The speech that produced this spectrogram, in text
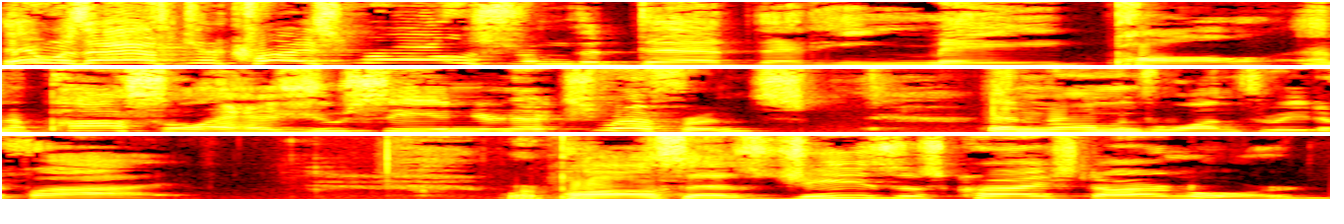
It was after Christ rose from the dead that he made Paul an apostle, as you see in your next reference in Romans 1 3 to 5, where Paul says, Jesus Christ our Lord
